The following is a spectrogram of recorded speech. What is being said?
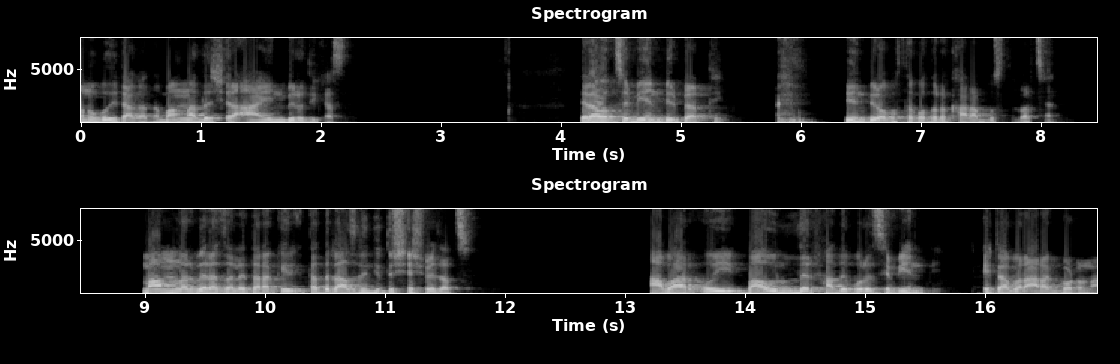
অনুভূতি আঘাত না, বাংলাদেশের আইন বিরোধী কাজ। এরা হচ্ছে বিএনপির প্রার্থী। বিএনপির অবস্থা কতটা খারাপ বুঝতে পারছেন? মামলার বেড়াজালে তারা কি, তাদের রাজনীতি তো শেষ হয়ে যাচ্ছে। আবার ওই বাউলদের ফাঁদে পড়েছে বিএনপি। এটা আবার আর ঘটনা।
